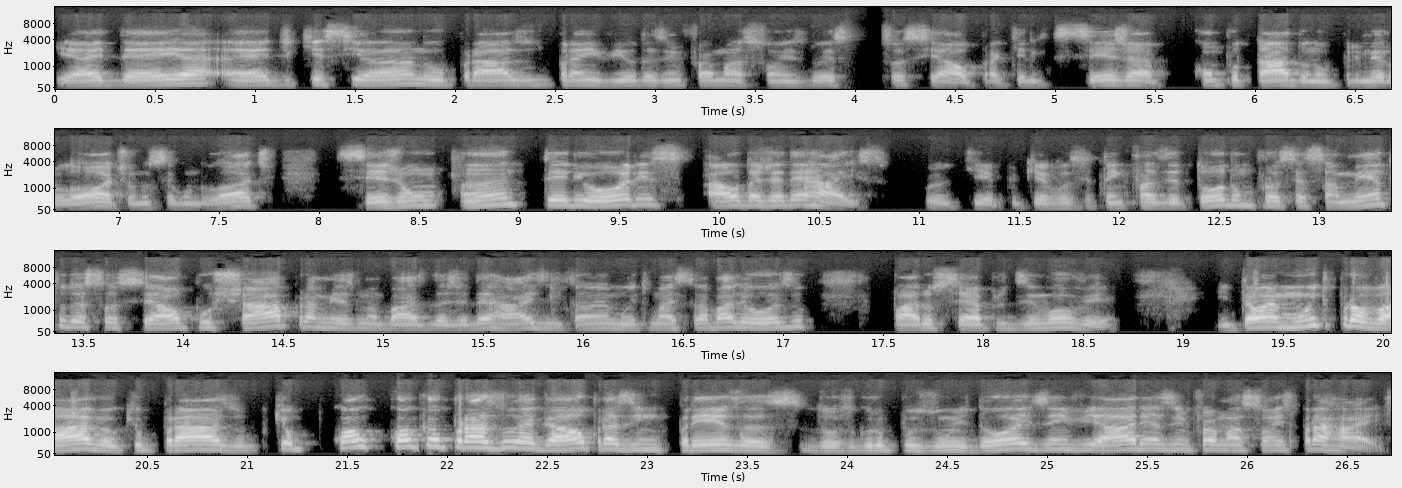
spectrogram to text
e a ideia é de que esse ano o prazo para envio das informações do E-Social para que ele seja computado no primeiro lote ou no segundo lote sejam anteriores ao da GDRAIS. Por quê? Porque você tem que fazer todo um processamento da social, puxar para a mesma base da GDRAIS, então é muito mais trabalhoso para o CEPRO desenvolver. Então é muito provável que o prazo, porque qual, qual que é o prazo legal para as empresas dos grupos 1 e 2 enviarem as informações para a RAIS,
